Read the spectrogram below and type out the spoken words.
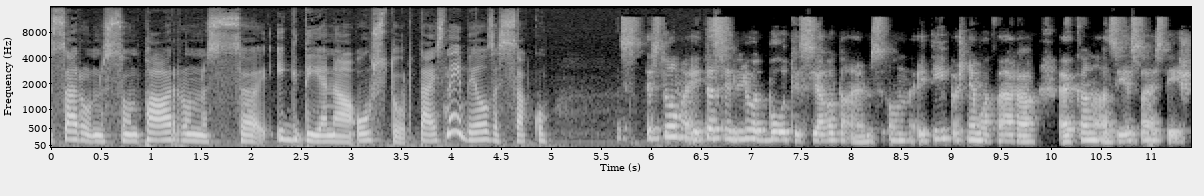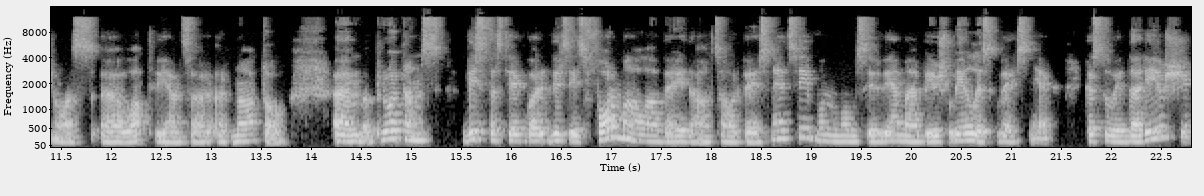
sarunas un pārunas uh, ikdienā uztur. Taisnība, Ilzes saku. Es, es domāju, tas ir ļoti būtisks jautājums, un it īpaši ņemot vērā uh, Kanādas iesaistīšanos Latvijā ar, ar NATO. Um, protams, Viss tas tiek virzīts formālā veidā caur vēstniecību, un mums ir vienmēr bijuši lieliski vēstnieki, kas to ir darījuši.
